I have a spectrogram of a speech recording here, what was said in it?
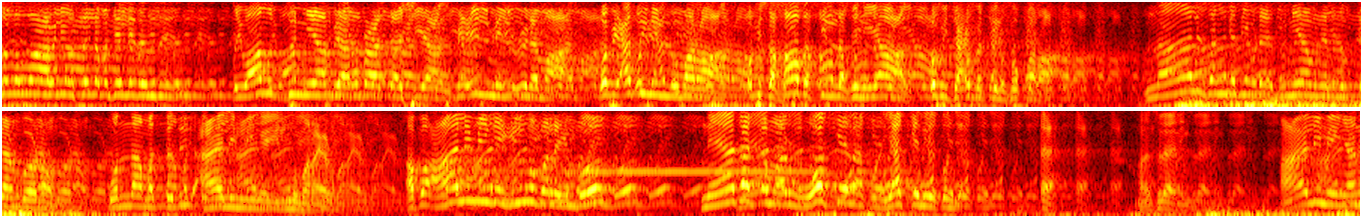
സല്ലല്ലാഹു അലൈഹി വസല്ലം ചൊല്ലിയതെന്ത് قوام الدنيا بأربعة أشياء بعلم العلماء وبعدل الأمراء وبسخافة الأغنياء وبدعوة الفقراء നാല് സംഗതിയുടെ ദുനിയാവ് നിലനിൽക്കാൻ വേണം ഒന്നാമത്തത് ആലിമീങ്ങ ഇൽമു പറയണം അപ്പൊ ആലിമീങ്ങ ഇൽമു പറയുമ്പോ നേതാക്കന്മാർ ഓക്കെ നാക്കണം യാക്കെ നീക്കൊണ്ട മനസ്സിലായി ആലിമി ഞാൻ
